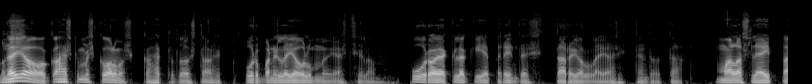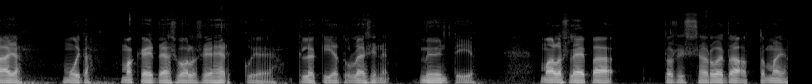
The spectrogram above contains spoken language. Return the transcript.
No joo, 23.12. on sitten Urbanilla joulumyyjäiset. Siellä on puuroja, klökiä perinteisesti tarjolla ja sitten tota, mallasleipää ja muita makeita ja suolaisia herkkuja ja klökiä tulee sinne myyntiin. Ja mallasleipää tosissaan ruvetaan ottamaan jo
